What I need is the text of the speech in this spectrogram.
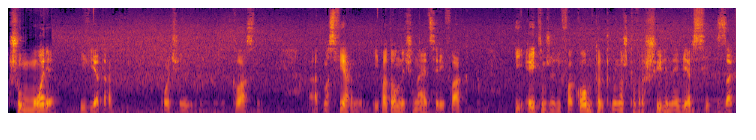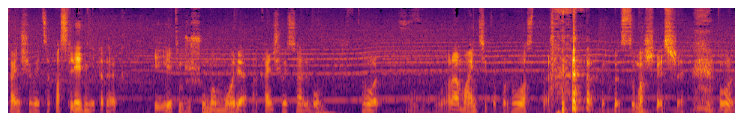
шум моря и ветра, очень классный, атмосферный, и потом начинается рифак. И этим же рифаком, только немножко в расширенной версии, заканчивается последний трек. И этим же шумом моря оканчивается альбом. Вот. Романтика просто сумасшедшая. Вот.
